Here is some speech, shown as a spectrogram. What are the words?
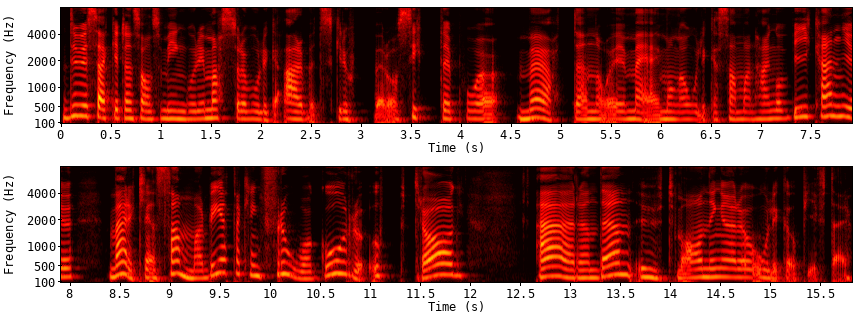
du är säkert en sån som ingår i massor av olika arbetsgrupper och sitter på möten och är med i många olika sammanhang och vi kan ju verkligen samarbeta kring frågor och uppdrag, ärenden, utmaningar och olika uppgifter.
